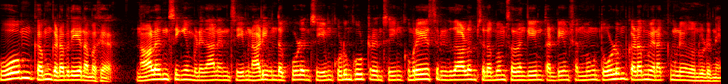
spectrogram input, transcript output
ஓம் கம் கணபதியே நமக. நாளன் செய்யும் வினைதான் செய்யும் நாடி வந்த கூழன் செய்யும் கொடுங்கூற்றன் செய்யும் குமரேசர் இருந்தாலும் சிலம்பும் சதங்கையும் தண்டையும் சண்முகம் தோளும் கடமும் எனக்கும் ஒன்றுடனே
